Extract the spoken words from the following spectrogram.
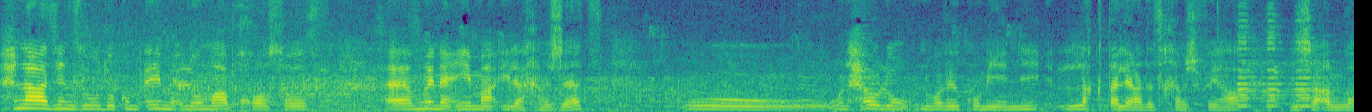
حنا غادي نزودوكم باي معلومة بخصوص آه، مي نعيمة إلى خرجت. و... ونحاولوا نوريكم يعني اللقطة اللي غادي تخرج فيها إن شاء الله.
